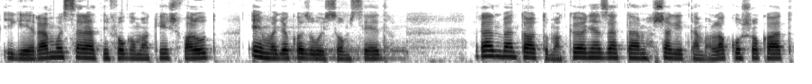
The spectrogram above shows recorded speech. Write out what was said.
Ígérem, hogy szeretni fogom a kis falut. Én vagyok az új szomszéd. Rendben tartom a környezetem, segítem a lakosokat,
